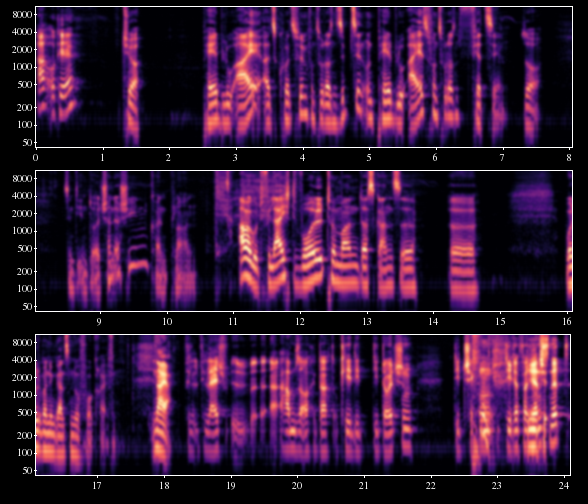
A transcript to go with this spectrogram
Ach, okay. Tja. Pale Blue Eye als Kurzfilm von 2017 und Pale Blue Eyes von 2014. So. Sind die in Deutschland erschienen? Kein Plan. Aber gut, vielleicht wollte man das Ganze, äh, wollte man dem Ganzen nur vorgreifen. Naja. Vielleicht äh, haben sie auch gedacht, okay, die, die Deutschen, die checken die Referenz die nicht.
